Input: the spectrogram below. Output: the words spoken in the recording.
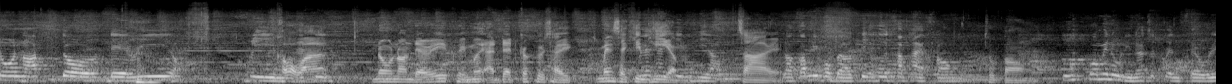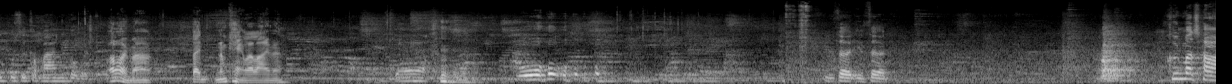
no not do dairy หรอครีมเขาบอกว่า no non dairy creamer added ก็คือใช้ไม่ได้ใช้ครีมเทียมครีมเทียมใช่ แล้วก็มีโปรไบโอติกก็คือทำถ่ายคล่องถูกต้องอุ๊ยว่าเมนูนี้น่าจะเป็นเฟลริกูซื้อกลับบ้านดีกว่าเว้ยอร่อยมาก แต่น้ำแข็งละลายนะแกโอ้โหอินเสิร์ตอินเสิร์ตขึ้นมาเช้า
